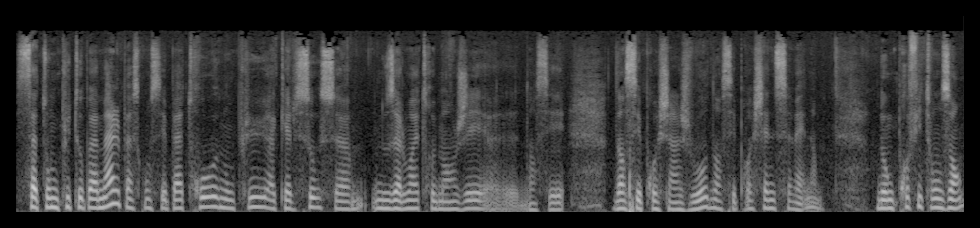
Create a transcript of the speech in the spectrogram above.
Ça tombe plutôt pas mal parce qu'on ne sait pas trop non plus à quelle sauce euh, nous allons être mangés dans ces, dans ces prochains jours, dans ces prochaines semaines. Donc profitons-en.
